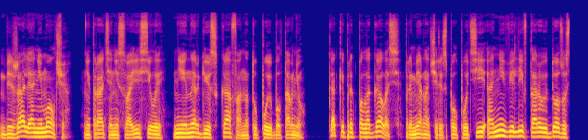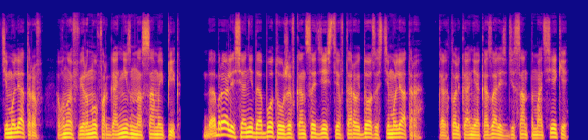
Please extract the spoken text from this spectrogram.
Бежали они молча, не тратя ни свои силы, ни энергию скафа на тупую болтовню. Как и предполагалось, примерно через полпути они ввели вторую дозу стимуляторов, вновь вернув организм на самый пик. Добрались они до бота уже в конце действия второй дозы стимулятора. Как только они оказались в десантном отсеке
